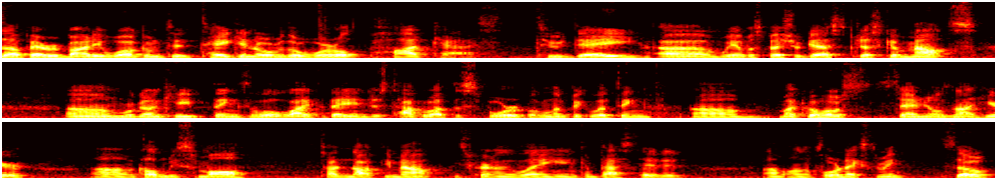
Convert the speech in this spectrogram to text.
up, everybody? Welcome to Taking Over the World podcast. Today, um, we have a special guest, Jessica Mounts. Um, we're going to keep things a little light today and just talk about the sport of Olympic lifting. Um, my co host Samuel's not here, um, called me small, so I knocked him out. He's currently laying incapacitated um, on the floor next to me. So,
